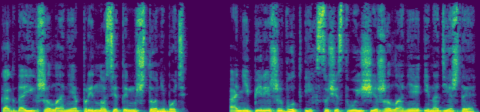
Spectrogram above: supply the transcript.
когда их желания приносят им что-нибудь. Они переживут их существующие желания и надежды,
